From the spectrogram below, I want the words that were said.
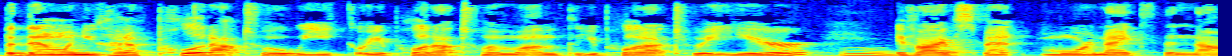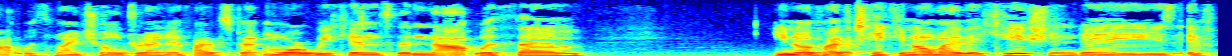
But then when you kind of pull it out to a week or you pull it out to a month or you pull it out to a year, mm. if I've spent more nights than not with my children, if I've spent more weekends than not with them, you know, if I've taken all my vacation days, if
